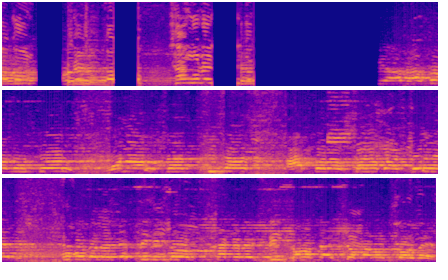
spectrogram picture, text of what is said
যখন শেষ হতো, সাংগঠনিক হাসান উজ্জ্বল মনোয়ার হোসেন বিকাশ সহবাদ করে যুবদলের নেতৃবৃন্দ সেখানে শৃঙ্খলা দায়িত্ব পালন করবেন।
